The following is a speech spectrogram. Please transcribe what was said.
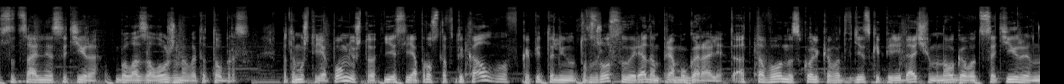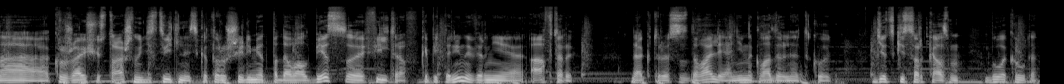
социальная сатира была заложена в этот образ. Потому что я помню, что если я просто втыкал в Капитолину, то взрослые рядом прям угорали. От того, насколько вот в детской передаче много вот сатиры на окружающую страшную действительность, которую Шеремет подавал без э, фильтров. Капитолина, вернее, авторы, да, которые создавали, они накладывали на такой детский сарказм. Было круто.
